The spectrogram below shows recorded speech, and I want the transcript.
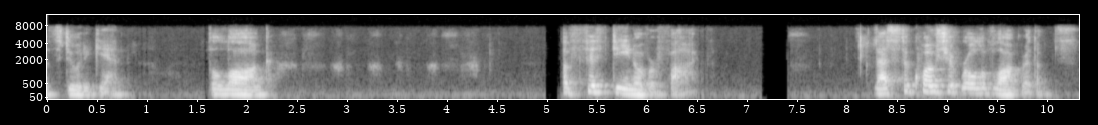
Let's do it again. The log of 15 over 5. That's the quotient rule of logarithms.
